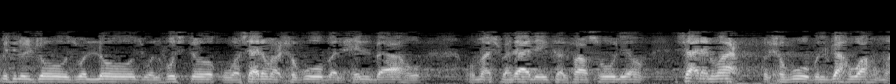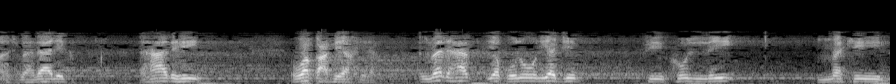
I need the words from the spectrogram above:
مثل الجوز واللوز والفستق وسائر أنواع الحبوب الحلبة وما أشبه ذلك الفاصوليا سائر أنواع الحبوب القهوة وما أشبه ذلك. هذه وقع فيها خلاف. المذهب يقولون يجب في كل مكيل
